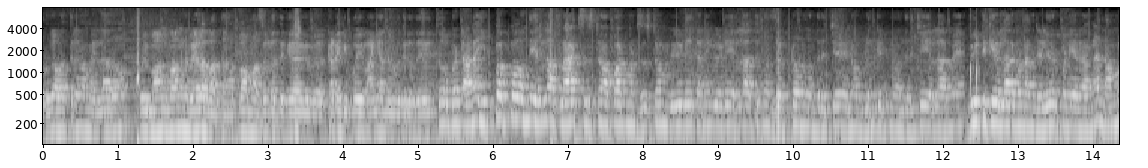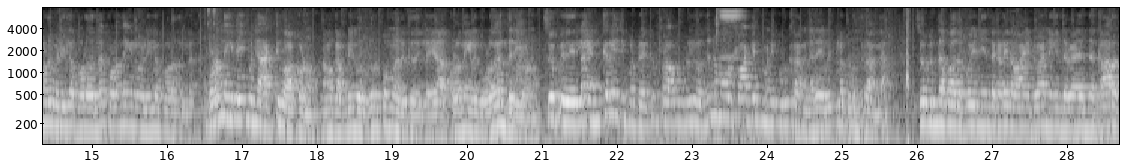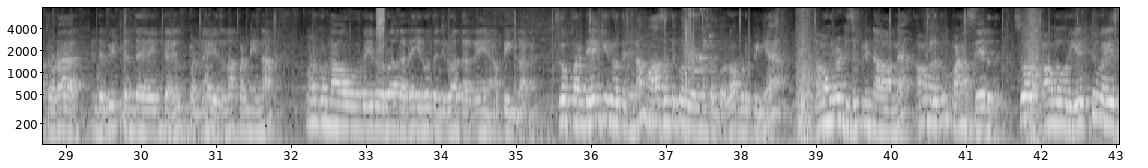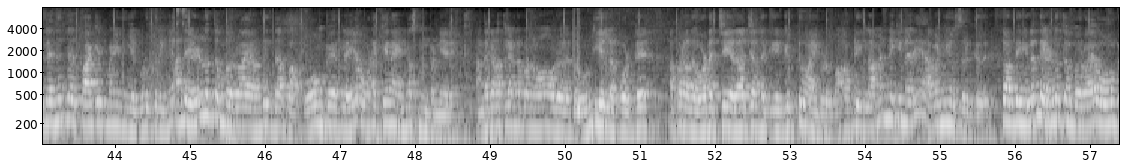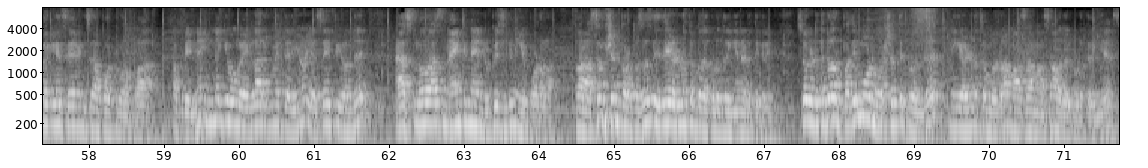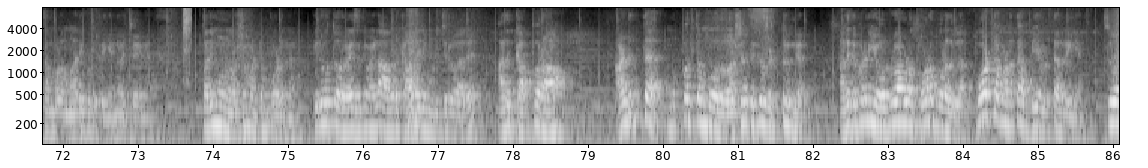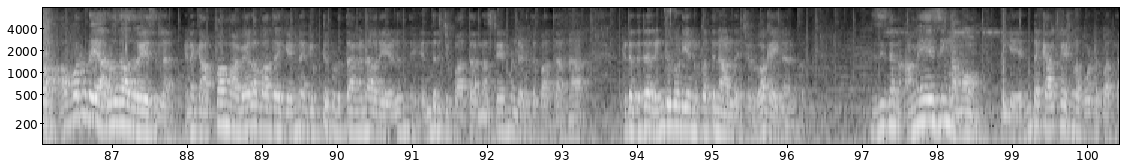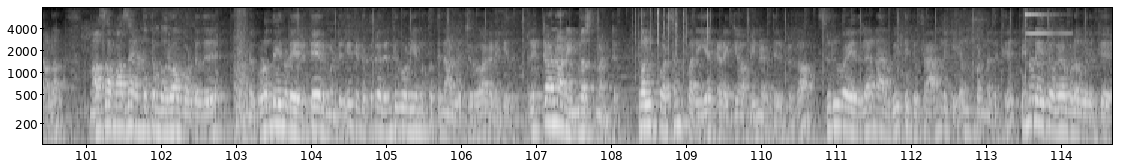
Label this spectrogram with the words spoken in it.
ஒரு காலத்தில் நம்ம எல்லாரும் போய் வாங்க வாங்கன்னு வேலை பார்த்தோம். அப்பா அம்மா சொல்றதுக்கு கடைக்கு போய் வாங்கியாந்து கொடுக்குறது. ஸோ பட் ஆனால் இப்பப்போ வந்து எல்லா ஃப்ளாட் சிஸ்டம் அப்பார்ட்மெண்ட் சிஸ்டம் வீடு தனி வீடு எல்லாத்துக்கும் ஜெப்டோன்னு வந்துருச்சு இன்னும் பிளிங்கிட்னு வந்துருச்சு. எல்லாமே வீட்டுக்கே எல்லாரும் கொண்டாந்து டெலிவரி பண்ணிடுறாங்க. நம்மளும் வெளியில போறதில்ல குழந்தைங்களும் வெளியில போறதில்ல. குழந்தைங்களையும் கொஞ்சம் ஆக்டிவ் ஆக்கணும். நமக்கு அப்படி ஒரு விருப்பமும் இருக்குது இல்லையா? குழந்தைங்களுக்கு உலகம் தெரியணும். ஸோ இப்போ இதெல்லாம் என்கரேஜ் பண்றதுக்கு ப்ராபப்ளி வந்து நம்ம ஒரு பாக்கெட் மணி கொடுக்குறாங்க. நிறைய வீட்டில் கொடுக்குறாங்க. ஸோ இந்த பார்த்து போய் நீ இந்த கடையில் வாங்கிட்டு வா நீ இந்த வே- இந்த காரத்தோட இந்த வீட்டில் இந்த இந்த ஹெல்ப் பண்ணு இதெல்லாம் பண்ணினா உனக்கு நான் ஒரு இருபது ரூபா தர்றேன் இருபத்தஞ்சு ரூபா தர்றேன் அப்படிங்கிறாங்க. ஸோ பர் டேக்கு இருபத்தஞ்சுனா மாதத்துக்கு ஒரு எழுநூத்தம்பது ரூபா கொடுப்பீங்க. அவங்களும் டிசிப்ளின் ஆவாங்க அவங்களுக்கும் பணம் சேருது. ஸோ அவங்க ஒரு எட்டு வயசுலேருந்து இந்த பாக்கெட் மணி நீங்கள் கொடுக்குறீங்க. அந்த எழுநூத்தம்பது ரூபாயை வந்து இந்தாப்பா உன் பேர்லேயே உனக்கே நான் இன்வெஸ்ட்மெண்ட் பண்ணிடுறேன். அந்த காலத்தில் என்ன பண்ணுவோம் ஒரு உண்டியலில் போட்டு அப்புறம் அதை உடைச்சி ஏதாச்சும் அந்த கிஃப்ட்டு வாங்கி கொடுப்போம். அப்படி இல்லாமல் இன்னைக்கு நிறைய அவென்யூஸ் இருக்குது. ஸோ அப்படிங்கிறது இந்த எழுநூத்தம்பது ரூபாயை ஓம் பேர்லேயே சேவிங்ஸாக போட்டுருவோம்ப்பா அப்படின்னு இன்னைக்கு உங்கள் எல்லாருக்குமே தெரியும். எஸ்ஐபி வந்து as low as ninety nine ருபீஸுக்கு நீங்கள் போடலாம். ஃபார் அசம்ஷன் பர்பஸஸ் இதே எழுநூத்தம்பதை கொடுக்குறீங்கன்னு எடுத்துக்கிறேன். ஸோ கிட்டத்தட்ட ஒரு பதிமூணு வருஷத்துக்கு வந்து நீங்கள் எழுநூத்தம்பது ரூபா மாதம் மாதம் அவருக்கு கொடுக்குறீங்க. சம்பளம் மாதிரி கொடுக்குறீங்கன்னு வச்சுக்கோங்க. பதிமூணு வருஷம் மட்டும் போடுங்க. இருபத்தோரு வயசுக்கு மேலே அவர் காலேஜ் முடிச்சிருவார். அதுக்கப்புறம் அடுத்த முப்பத்தொம்போது வருஷத்துக்கு விட்டுருங்க. அதுக்கப்புறம் நீங்கள் ஒரு ரூபா கூட போட போகிறதில்ல போட்ட பணத்தை அப்படியே விட்டுறீங்க. ஸோ அவருடைய அறுபதாவது வயசில் எனக்கு அப்பா அம்மா வேலை பார்த்ததுக்கு என்ன கிஃப்ட் கொடுத்தாங்கன்னு அவர் எழுந்து எந்திரிச்சு பார்த்தாருன்னா ஸ்டேட்மெண்ட் எடுத்து பார்த்தாருன்னா கிட்டத்தட்ட ரெண்டு கோடியே முப்பத்தி நாலு லட்சம் ரூபா கையில் இருக்கும். This is an amazing amount நீங்கள் எந்த கால்குலேஷனில் போட்டு பார்த்தாலும் மாதம் மாதம் எண்ணூற்றம்பது ரூபா போட்டது. இந்த குழந்தையினுடைய ரிட்டையர்மெண்ட்டுக்கு கிட்டத்தட்ட ரெண்டு கோடியே முப்பத்தி நாலு லட்சம் ரூபா கிடைக்குது. Return on investment twelve percent per year கிடைக்கும் அப்படின்னு எடுத்துக்கிட்டு இருக்கோம். சிறு வயதில் நான் வீட்டுக்கு ஃபேமிலிக்கு ஹெல்ப் பண்ணதுக்கு என்னுடைய தொகை எவ்வளவு இருக்குது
